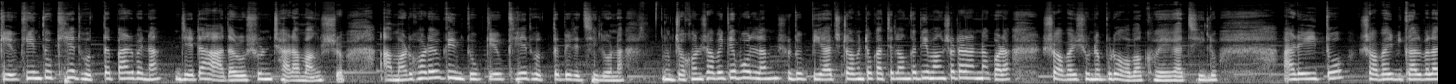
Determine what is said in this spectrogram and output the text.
কেউ কিন্তু খেয়ে ধরতে পারবে না, যেটা আদা, রসুন ছাড়া মাংস। আমার ঘরেও কিন্তু কেউ খেয়ে ধরতে পেরেছিল না। যখন সবাইকে বললাম, শুধু পেঁয়াজ, টমেটো, কাঁচা লঙ্কা দিয়ে মাংসটা রান্না করা, সবাই শুনে পুরো অবাক হয়ে গেছিল। আর এই তো সবাই বিকালবেলা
